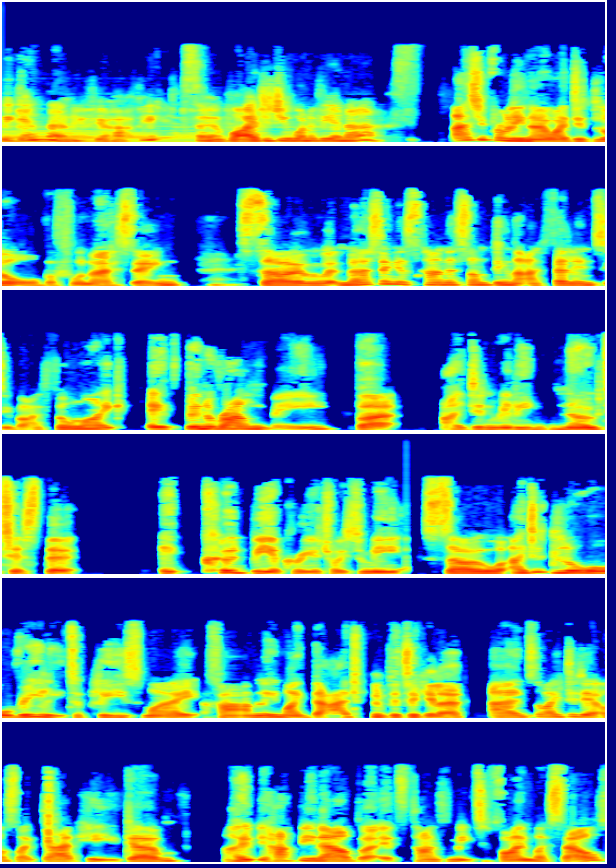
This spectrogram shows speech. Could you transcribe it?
Begin then if you're happy. So, why did you want to be a nurse? As you probably know, I did law before nursing. So, nursing is kind of something that I fell into, but I feel like it's been around me, but I didn't really notice that it could be a career choice for me. So I did law really to please my family, my dad in particular. And so I did it. I was like, Dad, here you go. I hope you're happy now, but it's time for me to find myself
